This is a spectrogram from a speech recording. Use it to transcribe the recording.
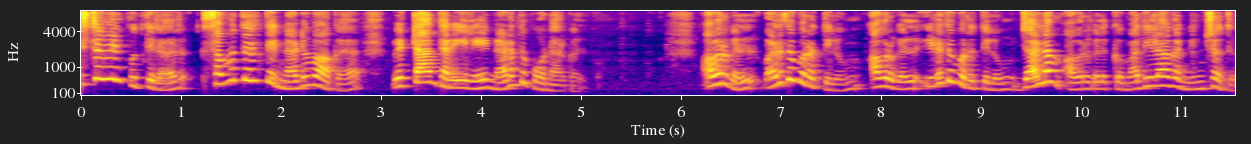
இஸ்ரவேல் புத்திரர் சமுத்திரத்தின் நடுவாக வெட்டாந்தரையிலே நடந்து போனார்கள். அவர்கள் வலதுபுறத்திலும் அவர்கள் இடதுபுறத்திலும் ஜலம் அவர்களுக்கு மதிலாக நின்றது.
